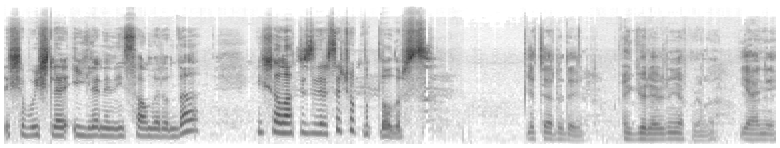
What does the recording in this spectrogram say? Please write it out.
işte bu işle ilgilenen insanların da. İnşallah düzelirse çok mutlu oluruz. Yeterli değil. E, görevini yapmıyorlar. Yani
